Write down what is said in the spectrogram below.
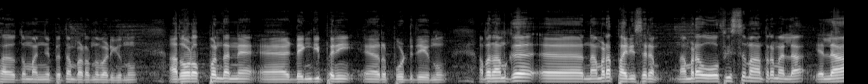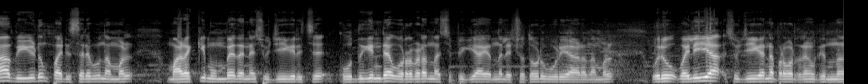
ഭാഗത്തും മഞ്ഞപ്പിത്തം പടർന്നു പഠിക്കുന്നു. അതോടൊപ്പം തന്നെ ഡെങ്കിപ്പനി റിപ്പോർട്ട് ചെയ്യുന്നു. അപ്പോൾ നമുക്ക് നമ്മുടെ പരിസരം നമ്മുടെ ഓഫീസ് മാത്രമല്ല എല്ലാ വീടും പരിസരവും നമ്മൾ മഴയ്ക്ക് മുമ്പേ തന്നെ ശുചീകരിച്ച് കൊതുകിന്റെ ഉറവിടം നശിപ്പിക്കുക എന്ന ലക്ഷ്യത്തോടു കൂടിയാണ് നമ്മൾ ഒരു വലിയ ശുചീകരണ പ്രവർത്തനങ്ങൾക്ക് ഇന്ന്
